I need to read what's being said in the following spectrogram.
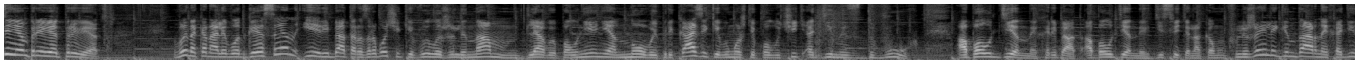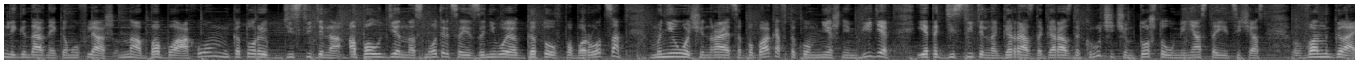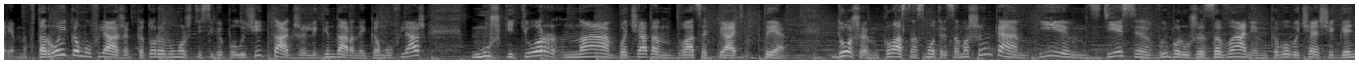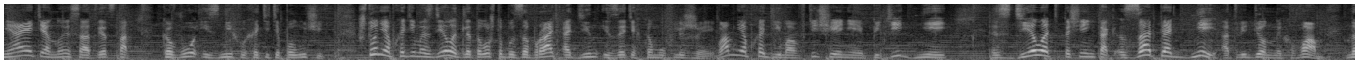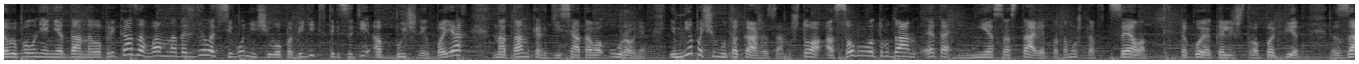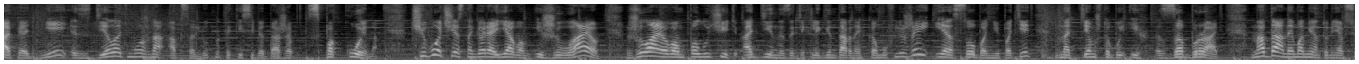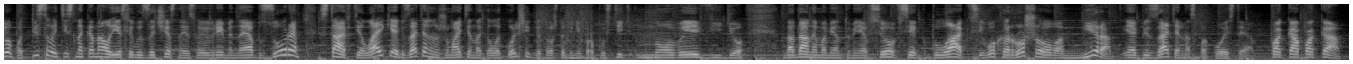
Всем привет-привет! Вы на канале Вот ГСН и ребята-разработчики выложили нам для выполнения новый приказик и вы можете получить один из двух обалденных, ребят, обалденных действительно камуфляжей легендарных. Один легендарный камуфляж на бабаху, который действительно обалденно смотрится, из-за него я готов побороться. Мне очень нравится бабака в таком внешнем виде и это действительно гораздо-гораздо круче, чем то, что у меня стоит сейчас в ангаре. Второй камуфляжик, который вы можете себе получить, также легендарный камуфляж мушкетер на Бачатан 25Т. Доши, классно смотрится машинка, и здесь выбор уже за вами, кого вы чаще гоняете, ну и, соответственно, кого из них вы хотите получить. Что необходимо сделать для того, чтобы забрать один из этих камуфляжей? Вам необходимо в течение 5 дней сделать, точнее не так, за 5 дней, отведенных вам на выполнение данного приказа, вам надо сделать всего ничего, победить в 30 обычных боях на танках 10 уровня. И мне почему-то кажется, что особого труда это не составит, потому что в целом такое количество побед за 5 дней сделать можно абсолютно таки себе даже спокойно. Чего, честно говоря, я вам и желаю. Желаю вам получить один из этих легендарных камуфляжей и особо не потеть над тем, чтобы их забрать. На данный момент у меня все. Подписывайтесь на канал, если вы за честные своевременные обзоры. Ставьте лайки, обязательно нажимайте на колокольчик для того, чтобы не пропустить новые видео. На данный момент у меня все. Всех благ, всего хорошего вам мира и обязательно спокойствия. Пока-пока.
